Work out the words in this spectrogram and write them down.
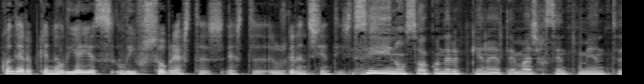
Quando era pequena lia esse, livros sobre estas, este, os grandes cientistas? Sim, não só quando era pequena, até mais recentemente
